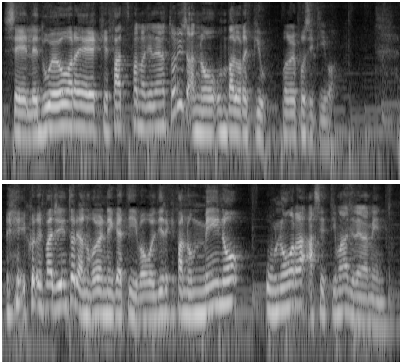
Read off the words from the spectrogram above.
se le due ore che fanno gli allenatori hanno un valore più, un valore positivo. Quello che fa i genitori hanno un valore negativo, vuol dire che fanno meno un'ora a settimana di allenamento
